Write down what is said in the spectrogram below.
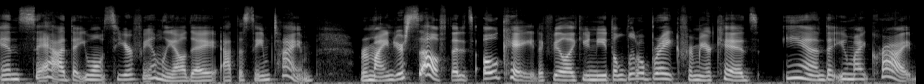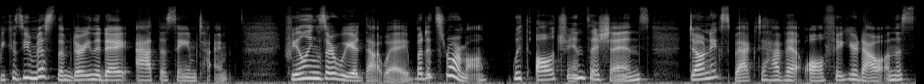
and sad that you won't see your family all day at the same time. Remind yourself that it's okay to feel like you need a little break from your kids and that you might cry because you miss them during the day at the same time. Feelings are weird that way, but it's normal. With all transitions, don't expect to have it all figured out on this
